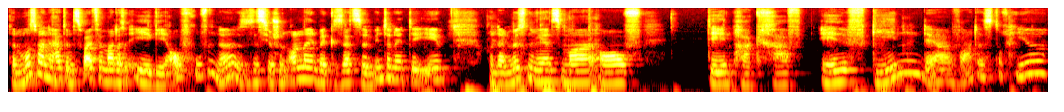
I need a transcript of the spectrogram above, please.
Dann muss man halt im Zweifel mal das EEG aufrufen. Ne? Das ist hier schon online bei Gesetze im Internet.de. Und dann müssen wir jetzt mal auf den Paragraph 11 gehen. Der war das doch hier.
